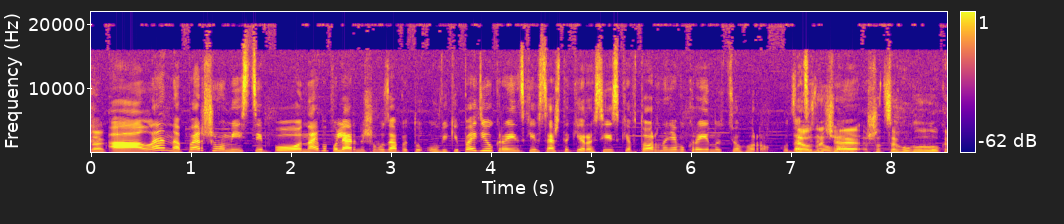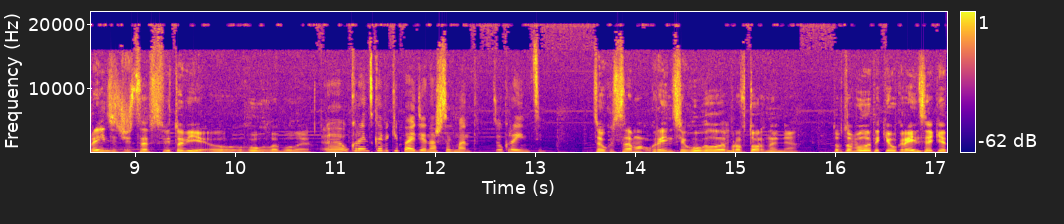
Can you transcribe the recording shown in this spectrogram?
Так. Але на першому місці по найпопулярнішому запиту у Вікіпедії українській все ж таки російське вторгнення в Україну цього року. Це означає, що це гуглили українці, чи це світові е, гугли були? Е, Українська Вікіпедія, наш сегмент. Це українці. Це саме українці гуглили Мгм. про вторгнення. Тобто були такі українці, які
